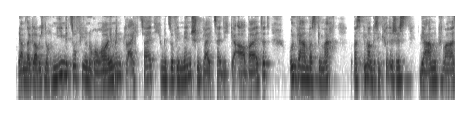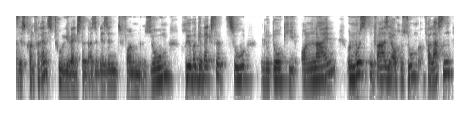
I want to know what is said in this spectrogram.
Wir haben da, glaube ich, noch nie mit so vielen Räumen gleichzeitig und mit so vielen Menschen gleichzeitig gearbeitet. Und wir haben was gemacht, was immer ein bisschen kritisch ist, wir haben quasi das Konferenztool gewechselt. Also wir sind von Zoom rüber gewechselt zu Ludoki Online und mussten quasi auch Zoom verlassen,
